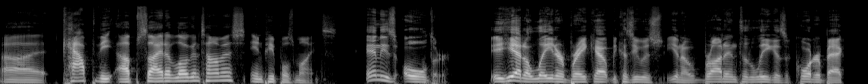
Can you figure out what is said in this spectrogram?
uh, cap the upside of Logan Thomas in people's minds. and he's older. He had a later breakout because he was, you know, brought into the league as a quarterback.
